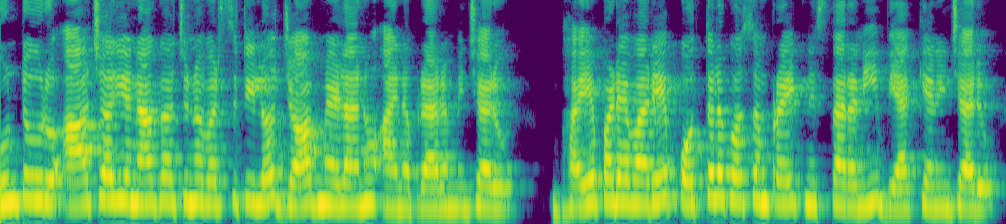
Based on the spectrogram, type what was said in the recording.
గుంటూరు ఆచార్య నాగార్జునవర్సిటీలో జాబ్ మేళాను ఆయన ప్రారంభించారు. భయపడేవారే పొత్తుల కోసం ప్రయత్నిస్తారని వ్యాఖ్యానించారు.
